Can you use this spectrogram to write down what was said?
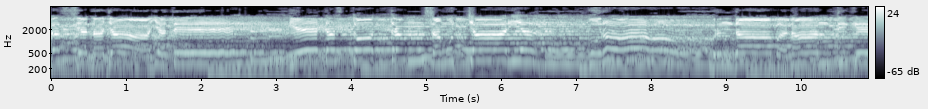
तस्य न जायते। एतस्तोत्रं समुच्चार्य गुरो बृन्दावनान्तिके।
